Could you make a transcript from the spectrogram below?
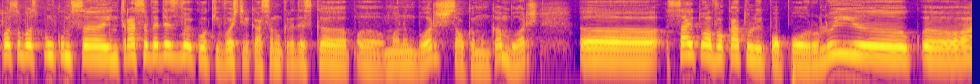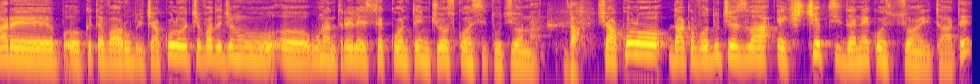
pot să vă spun cum să intrați să vedeți voi cu ochii voștri ca să nu credeți că uh, mănânc borș sau că mâncăm borș. Uh, site-ul avocatului poporului uh, uh, are uh, câteva rubrici acolo, ceva de genul, uh, una dintre ele este contencios constituțional. Da. Și acolo, dacă vă duceți la excepții de neconstituționalitate,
